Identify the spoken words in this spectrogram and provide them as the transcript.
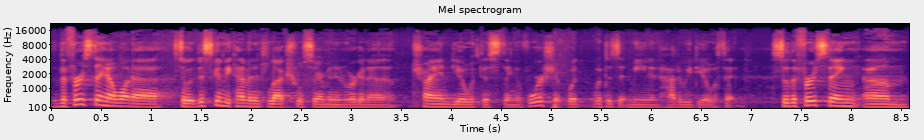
the first thing I want to, so this is going to be kind of an intellectual sermon, and we're going to try and deal with this thing of worship. What, what does it mean, and how do we deal with it? So the first thing um,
